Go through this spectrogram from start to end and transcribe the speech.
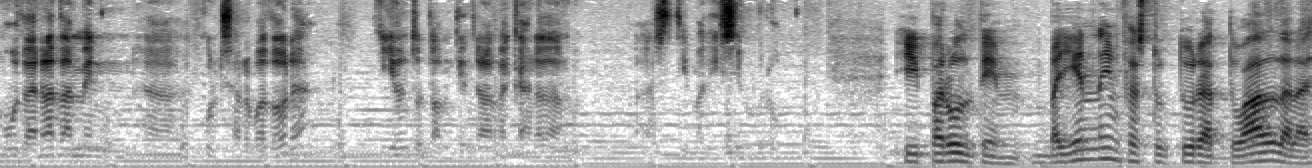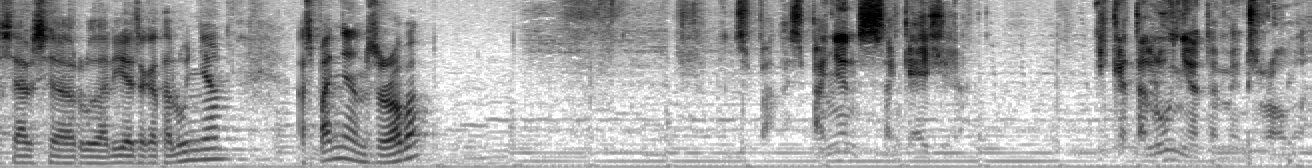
moderadament eh, conservadora i on tothom tindrà la cara de l'estimadíssim Bru. I per últim, veient la infraestructura actual de la xarxa de rodalies a Catalunya, Espanya ens roba? Espa- Espanya ens saqueja i Catalunya també ens roba.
